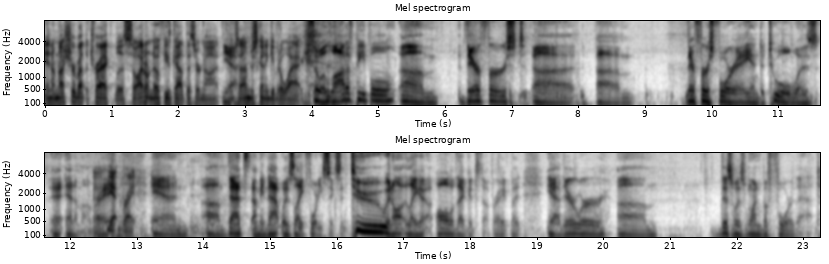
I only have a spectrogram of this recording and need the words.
and I'm not sure about the track list, so I don't know if he's got this or not. Yeah. So I'm just gonna give it a whack. So a lot of people, um, their first, uh, um, their first foray into Tool was uh, Ænima, right? yeah, right. And um, that's, I mean, that was like 46 and two and all, like all of that good stuff, right? But yeah, there were, um, this was one before that.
